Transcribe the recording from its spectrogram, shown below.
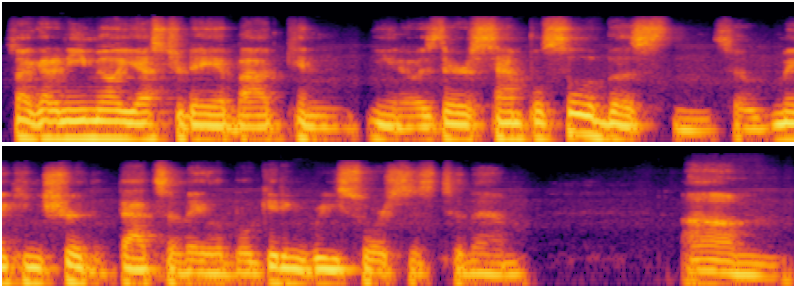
so i got an email yesterday about can you know is there a sample syllabus and so making sure that that's available getting resources to them um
